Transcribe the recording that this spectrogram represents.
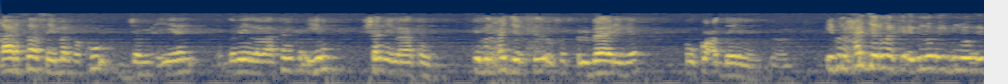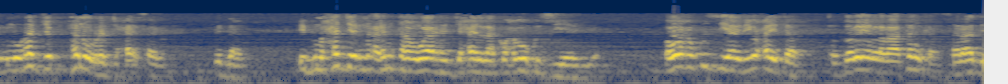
qaar saasay marka ku jamciyeen toddoba-iyo labaatanka iyo shan iyo labaatanka. Ibnu xajar sida uu fatxulbaariga uu ku cadaynayo ibnu xajar marka ibnu ibnu ibnu rajab tanuu rajaxay isaga midaan. Ibnu xajarna arrintan waa rajaxay laakiin waxbuu ku siyaadiye oo wuxuu ku siyaadiyey waxay tahay toddoba iyo labaatanka salaada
